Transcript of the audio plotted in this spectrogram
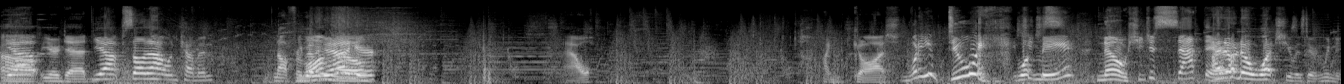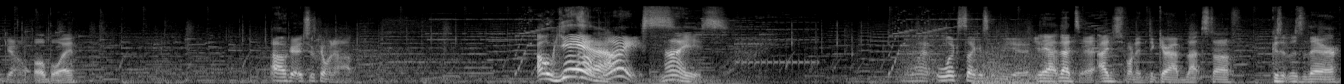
Oh, Yeah. you're dead. Yep, saw that one coming. Not for You long, get out though. of here. Ow. Oh my gosh. What are you doing? What, She me? No, she just sat there. I don't know what she was doing. We need to go. Oh boy. Oh, okay, it's just going up. Oh yeah! Oh, nice. Nice. That looks like it's gonna be it. Yeah, that's it. I just wanted to grab that stuff because it was there.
